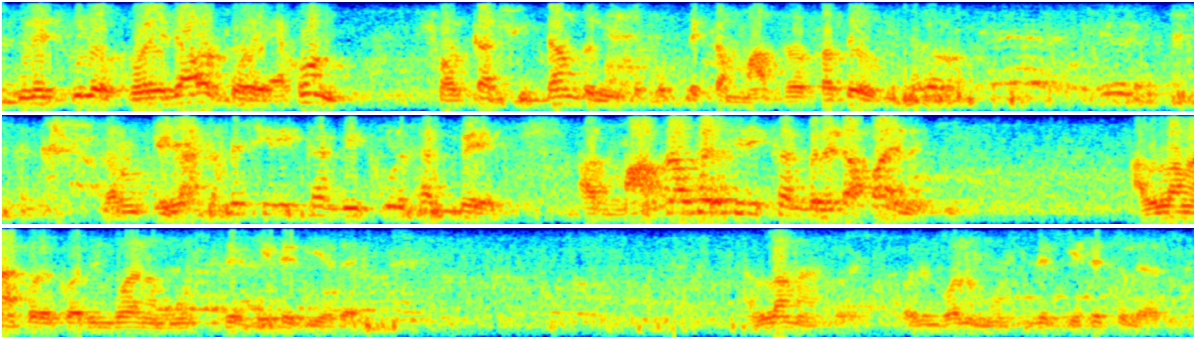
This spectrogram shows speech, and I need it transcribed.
স্কুলে স্কুলে হয়ে যাওয়ার পরে এখন সরকার সিদ্ধান্ত নিচ্ছে প্রত্যেকটা মাদ্রাসাতেও কারণ এলাকাতে সিরিজ থাকবে, স্কুলে থাকবে, আর মাদ্রাসায় সিরিজ থাকবে এটা হয় নাকি? আল্লাহ না করে কদিন পরে মসজিদে গেটে দিয়ে দেয়। আল্লাহ না করে কদিন পরে না মসজিদের গেটে চলে আসবে।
